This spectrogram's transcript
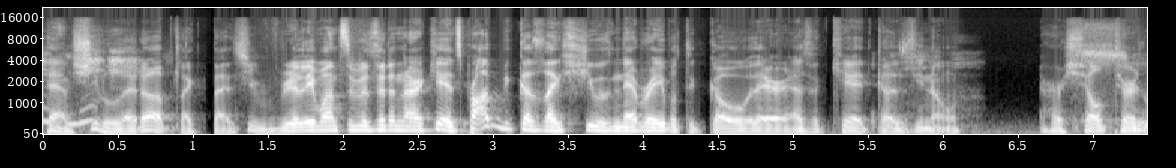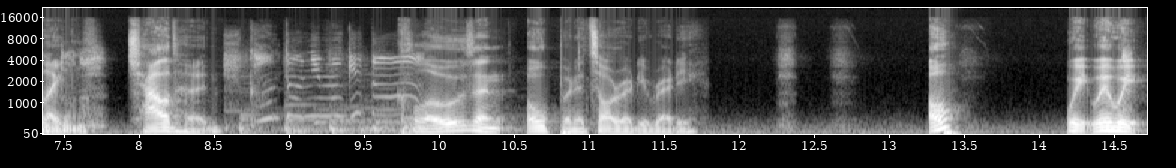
damn, she lit up like that. She really wants to visit an arcade. It's probably because like she was never able to go there as a kid because, you know, her sheltered like childhood. Close and open. It's already ready. Oh? Wait, wait, wait.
